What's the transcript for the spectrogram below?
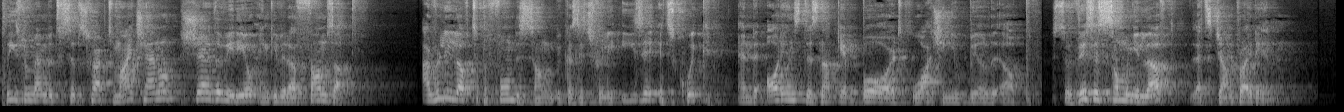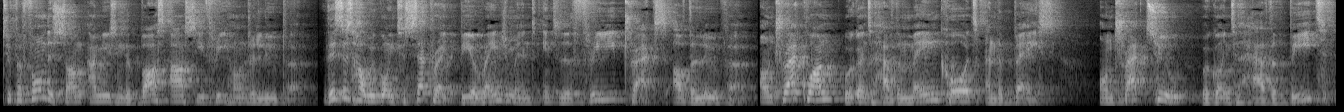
please remember to subscribe to my channel, share the video and give it a thumbs up. I really love to perform this song because it's really easy, it's quick, and the audience does not get bored watching you build it up. So this is Someone You Loved, let's jump right in. To perform this song, I'm using the Boss RC300 looper. This is how we're going to separate the arrangement into the three tracks of the looper. On track 1, we're going to have the main chords and the bass. On track 2, we're going to have the beat,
